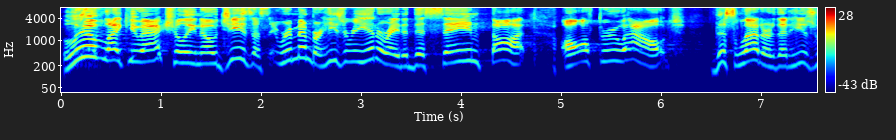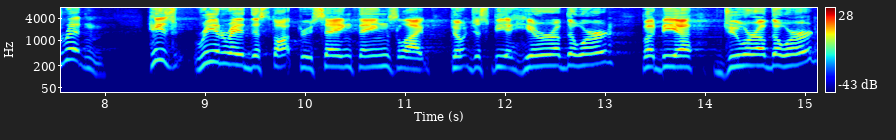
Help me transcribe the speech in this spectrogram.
live like you actually know Jesus. Remember, he's reiterated this same thought all throughout this letter that he's written. He's reiterated this thought through saying things like, don't just be a hearer of the word, but be a doer of the word.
